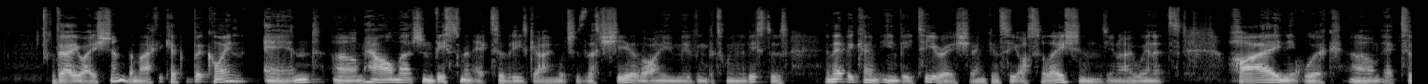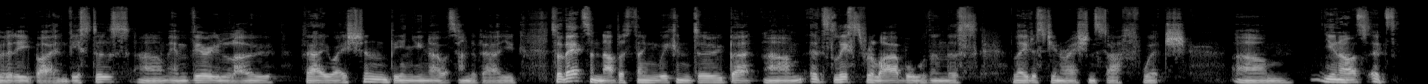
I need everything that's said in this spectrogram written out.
valuation, the market cap of Bitcoin, and um, how much investment activity is going, which is the sheer volume moving between investors. And that became NVT ratio. And you can see oscillations, you know, when it's high network um, activity by investors um, and very low valuation, then you know it's undervalued. So that's another thing we can do, but um, it's less reliable than this latest generation stuff, which, um, you know, it's, it's,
